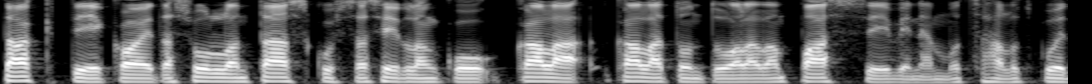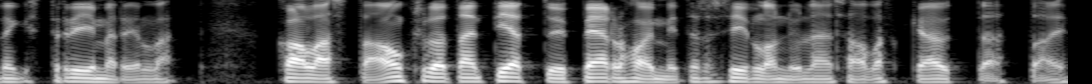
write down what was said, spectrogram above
taktiikoita sulla on taskussa silloin, kun kala, kala tuntuu olevan passiivinen, mutta sä haluat kuitenkin streamerilla kalastaa? Onko sulla jotain tiettyjä perhoja, mitä sä silloin yleensä alat käyttää tai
